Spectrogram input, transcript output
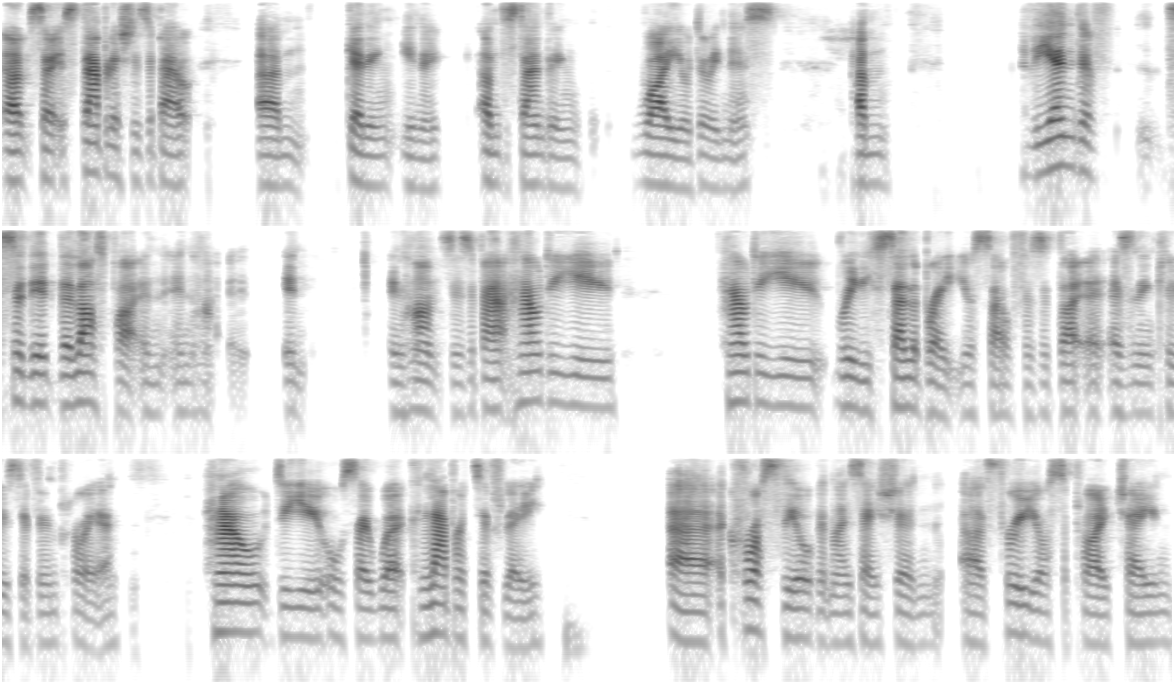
Uh, so establish is about um, getting, you know, understanding why you're doing this. Um, the end of so the, the last part in, in in enhance is about how do you how do you really celebrate yourself as a as an inclusive employer? How do you also work collaboratively uh, across the organization uh, through your supply chain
